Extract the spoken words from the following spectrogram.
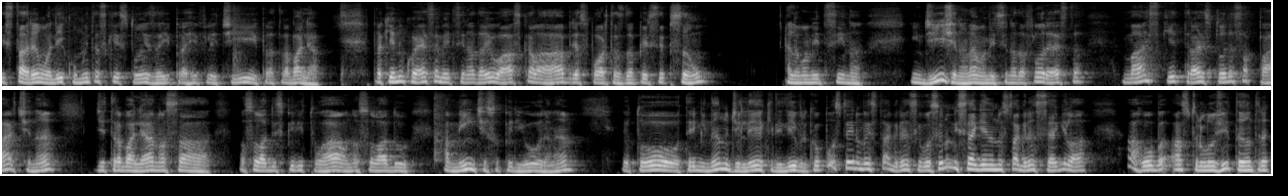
estarão ali com muitas questões aí para refletir, para trabalhar. Para quem não conhece a medicina da ayahuasca, ela abre as portas da percepção ela é uma medicina indígena, né, uma medicina da floresta, mas que traz toda essa parte né, de trabalhar nossa, nosso lado espiritual, nosso lado, a mente superior. Né? Eu estou terminando de ler aquele livro que eu postei no meu Instagram. Se você não me segue ainda no Instagram, segue lá, arroba astrologitantra,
